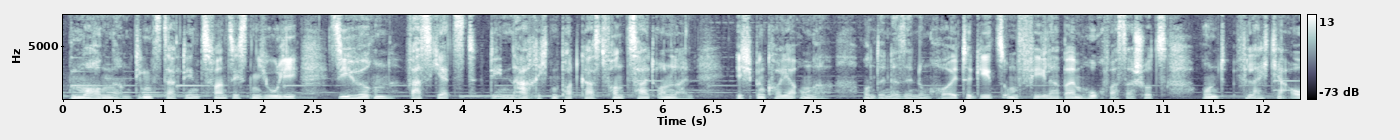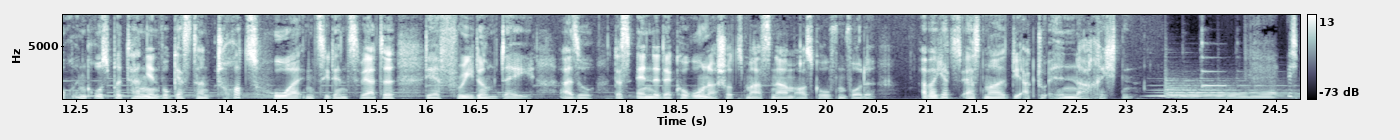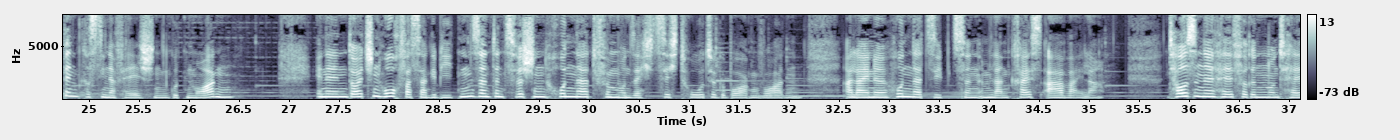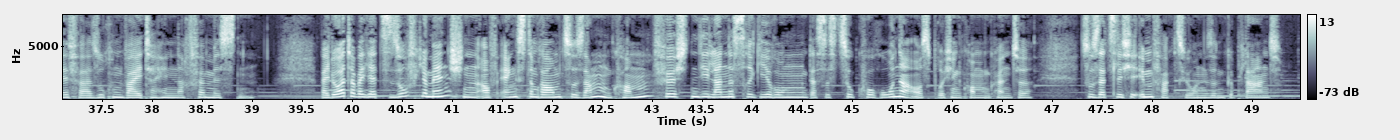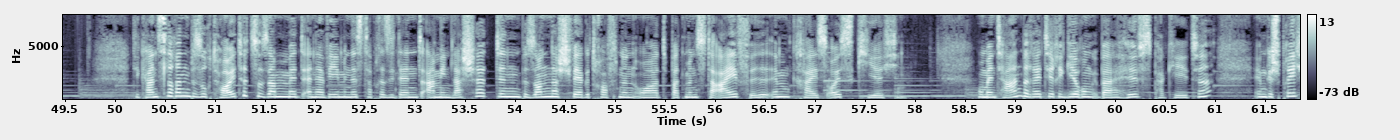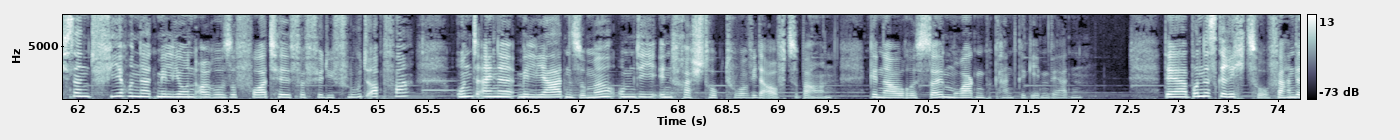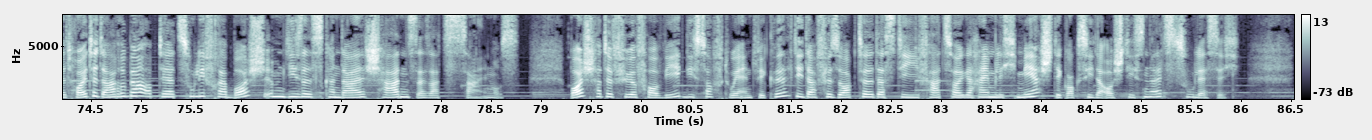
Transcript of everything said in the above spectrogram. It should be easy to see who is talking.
Speaker 1: guten Morgen am Dienstag, den 20. Juli. Sie hören Was jetzt, den Nachrichtenpodcast von Zeit Online. Ich bin Kolja Unger und in der Sendung heute geht es um Fehler beim Hochwasserschutz und vielleicht ja auch in Großbritannien, wo gestern trotz hoher Inzidenzwerte der Freedom Day, also das Ende der Corona-Schutzmaßnahmen ausgerufen wurde. Aber jetzt erstmal die aktuellen Nachrichten.
Speaker 2: Ich bin Christina Felschen. Guten Morgen. In den deutschen Hochwassergebieten sind inzwischen 165 Tote geborgen worden, alleine 117 im Landkreis Ahrweiler. Tausende Helferinnen und Helfer suchen weiterhin nach Vermissten. Weil dort aber jetzt so viele Menschen auf engstem Raum zusammenkommen, fürchten die Landesregierungen, dass es zu Corona-Ausbrüchen kommen könnte. Zusätzliche Impfaktionen sind geplant. Die Kanzlerin besucht heute zusammen mit NRW-Ministerpräsident Armin Laschet den besonders schwer getroffenen Ort Bad Münstereifel im Kreis Euskirchen. Momentan berät die Regierung über Hilfspakete. Im Gespräch sind 400 Millionen Euro Soforthilfe für die Flutopfer und eine Milliardensumme, um die Infrastruktur wieder aufzubauen. Genaueres soll morgen bekannt gegeben werden. Der Bundesgerichtshof verhandelt heute darüber, ob der Zulieferer Bosch im Dieselskandal Schadensersatz zahlen muss. Bosch hatte für VW die Software entwickelt, die dafür sorgte, dass die Fahrzeuge heimlich mehr Stickoxide ausstießen als zulässig.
